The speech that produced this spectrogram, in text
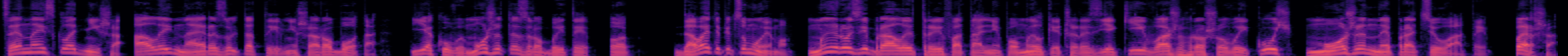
Це найскладніша, але й найрезультативніша робота, яку ви можете зробити. О, давайте підсумуємо. Ми розібрали три фатальні помилки, через які ваш грошовий кущ може не працювати. Перша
